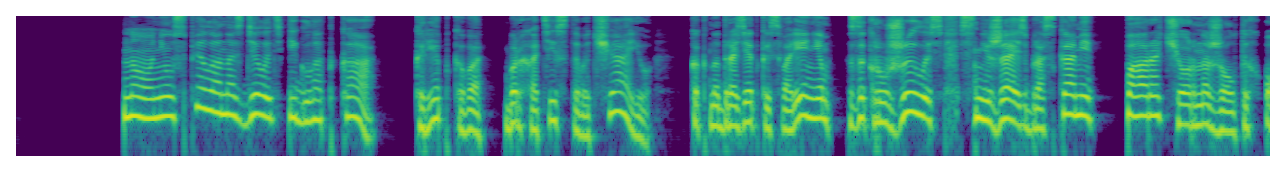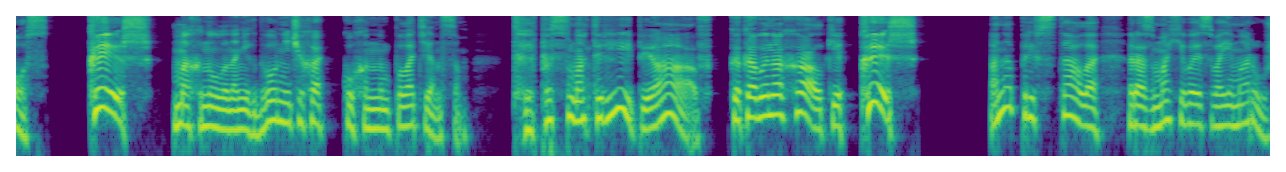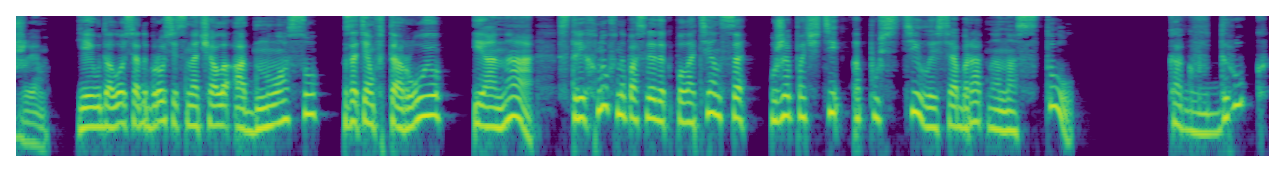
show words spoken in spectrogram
Но не успела она сделать и глотка крепкого, бархатистого чаю, как над розеткой с вареньем закружилась, снижаясь бросками, пара черно-желтых ос. «Кыш!» — махнула на них дворничиха кухонным полотенцем. «Ты посмотри, Пиаф, каковы нахалки! Кыш!» Она привстала, размахивая своим оружием. Ей удалось отбросить сначала одну осу, затем вторую, и она, стряхнув напоследок полотенце, уже почти опустилась обратно на стул, как вдруг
